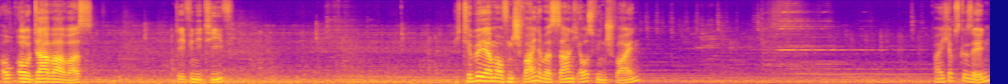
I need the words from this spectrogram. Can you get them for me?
Oh, oh, da war was. Definitiv. Ich tippe ja mal auf ein Schwein, aber es sah nicht aus wie ein Schwein. Ah, ich hab's gesehen.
